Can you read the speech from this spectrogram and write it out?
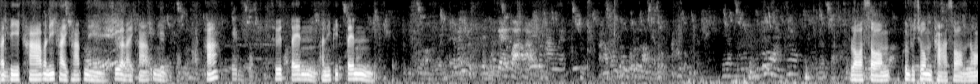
สวัสดีครับวันนี้ใครครับนี่ชื่ออะไรครับนี่ฮะเต้นครับชื่อเต้น อันนี้พี่เต้น รอซ้อมคุณผู้ชมถาซ้อมเนาะ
